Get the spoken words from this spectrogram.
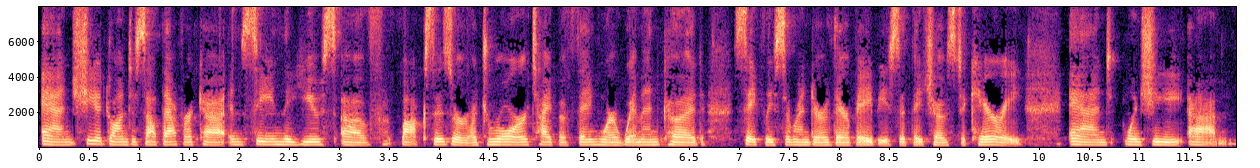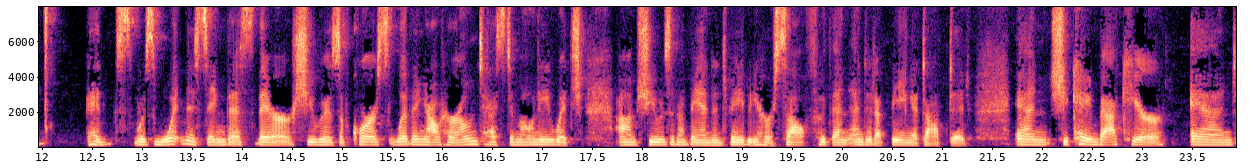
and she had gone to South Africa and seen the use of boxes or a drawer type of thing where women could safely surrender their babies that they chose to carry. And when she um, had was witnessing this there, she was of course living out her own testimony, which um, she was an abandoned baby herself, who then ended up being adopted. And she came back here and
